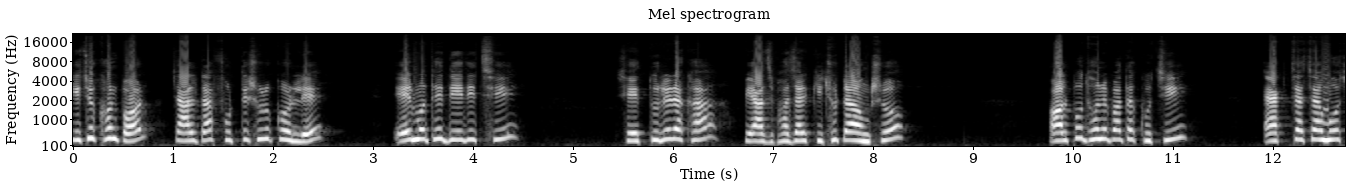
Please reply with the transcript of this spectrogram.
কিছুক্ষণ পর চালটা ফুটতে শুরু করলে এর মধ্যে দিয়ে দিচ্ছি, সে তুলে রাখা পেঁয়াজ ভাজার কিছুটা অংশ, অল্প ধনে পাতা কুচি, এক চা চামচ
